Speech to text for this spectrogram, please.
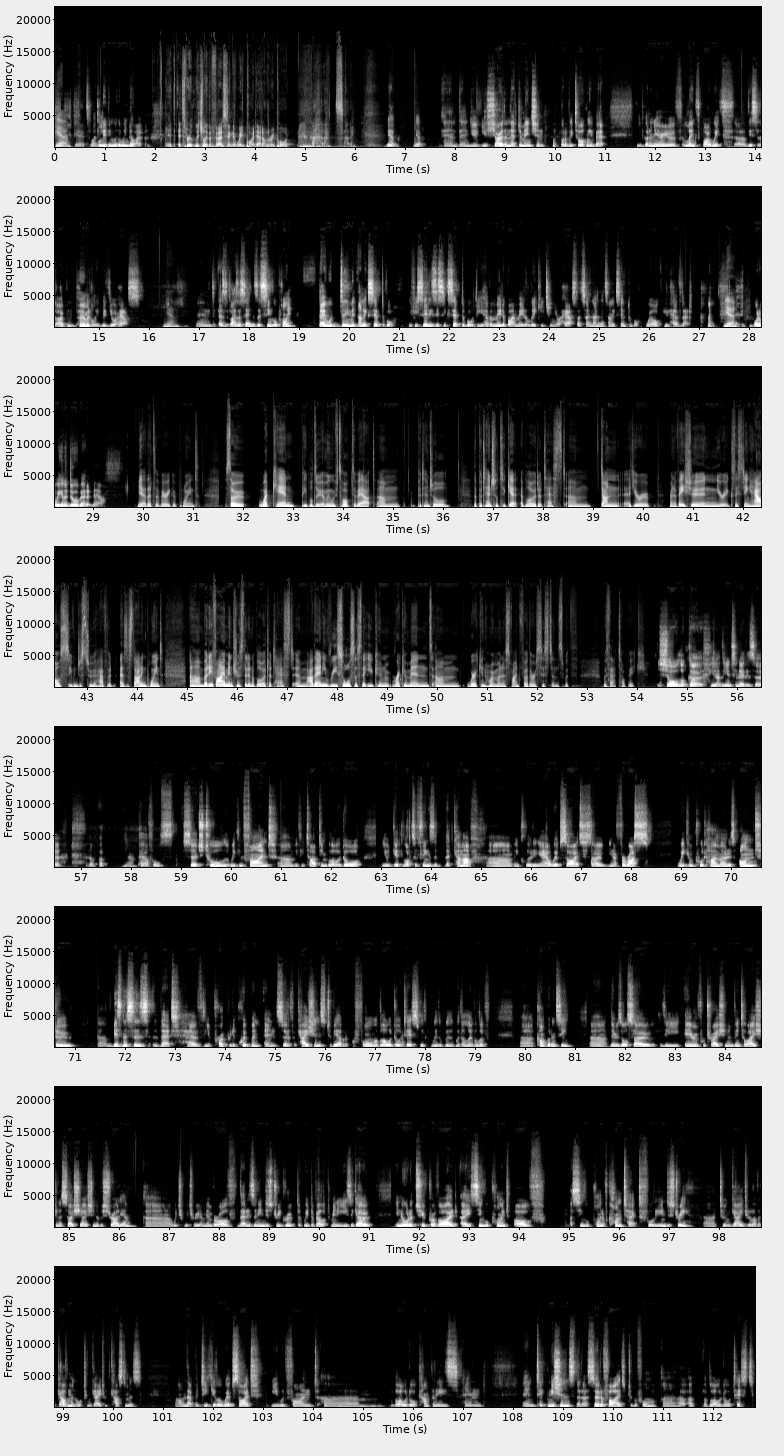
Yeah. Yeah. It's like living with a window open. It, it's re- literally the first thing that we point out on the report. so. Yep. Yep. And then you, you show them that dimension. What are we talking about? You've got an area of length by width. Uh, this is open permanently with your house. Yeah. And as, as I said, as a single point, they would deem it unacceptable if you said, Is this acceptable? Do you have a meter by meter leakage in your house? They'd say, No, that's unacceptable. Well, you have that. Yeah. what are we going to do about it now? Yeah, that's a very good point. So, what can people do? I mean, we've talked about um, potential, the potential to get a blower door test um, done at your renovation, your existing house, even just to have it as a starting point. Um, but if I'm interested in a blower door test, um, are there any resources that you can recommend? Um, where can homeowners find further assistance with with that topic? Sure. Look, uh, you know, the internet is a, a, a you know, powerful search tool that we can find. Um, if you typed in blower door, you would get lots of things that, that come up, uh, including our website. So, you know, for us, we can put homeowners onto uh, businesses that have the appropriate equipment and certifications to be able to perform a blower door test with, with, with, with a level of uh, competency. Uh, there is also the Air Infiltration and Ventilation Association of Australia, uh, which, which we are a member of. That is an industry group that we developed many years ago in order to provide a single point of a single point of contact for the industry uh, to engage with other government or to engage with customers. On that particular website, you would find um, blower door companies and and technicians that are certified to perform uh, a, a, blower door test.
